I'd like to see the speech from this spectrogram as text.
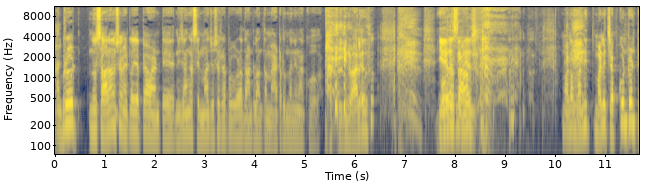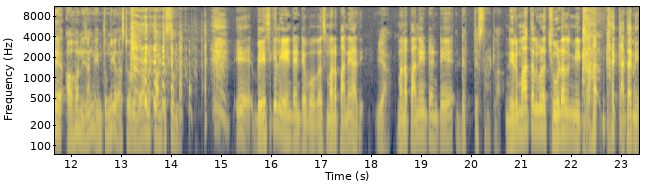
బ్రూట్ నువ్వు సారాంశం ఎట్లా చెప్పావంటే నిజంగా సినిమా చూసేటప్పుడు కూడా దాంట్లో అంత మ్యాటర్ ఉందని నాకు ఫీలింగ్ రాలేదు. ఏదో సారాంశం. మనం మళ్ళీ మళ్ళీ చెప్పుకుంటుంటే అహో నిజంగా ఇంత ఉంది కదా స్టోరీలో అన్నట్లు అనిపిస్తుంది. ఏ బేసికలీ ఏంటంటే బోగస్ మన పనే అది. యా మన పని ఏంటంటే డెప్త్ ఇస్తాం ఇట్లా నిర్మాతలు కూడా చూడాలి నీ కథని.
